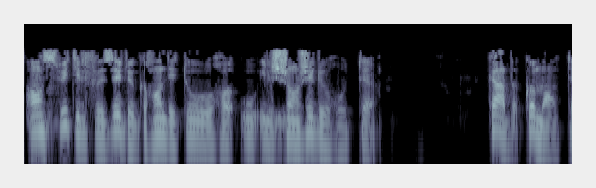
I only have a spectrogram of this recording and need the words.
Ensuite, il faisait de grands détours où il changeait de route. Commente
